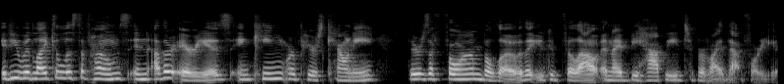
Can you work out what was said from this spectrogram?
If you would like a list of homes in other areas in King or Pierce County, there's a form below that you could fill out and I'd be happy to provide that for you.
